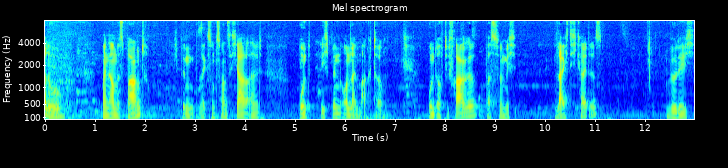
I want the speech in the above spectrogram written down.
Hallo, mein Name ist Barnd, ich bin 26 Jahre alt und ich bin Online-Marketer. Und auf die Frage, was für mich Leichtigkeit ist, würde ich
